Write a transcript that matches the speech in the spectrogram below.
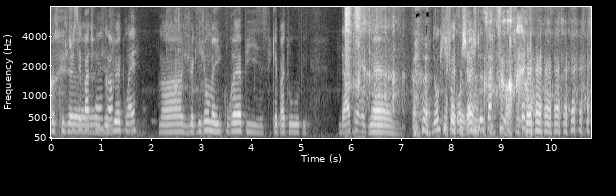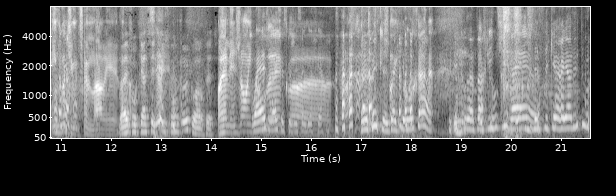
parce que j'ai- Tu sais pas trop encore vu avec- Ouais, Non, j'ai vu avec des gens, mais ils couraient, puis ils expliquaient pas tout. Puis... d'accord, ok. Mais... Donc il faut qu'on cherche vrai, de partout. en fait. Bingo, tu me fais marrer. là. Bah, il faut casser tout ce qu'on peut, quoi, en fait. Ouais, les gens, ils Ouais, c'est ce que j'essaie de faire. oui, c'est exactement ça. Ils couraient partout. puis ils tiraient, Ils euh. n'expliquaient rien du tout.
